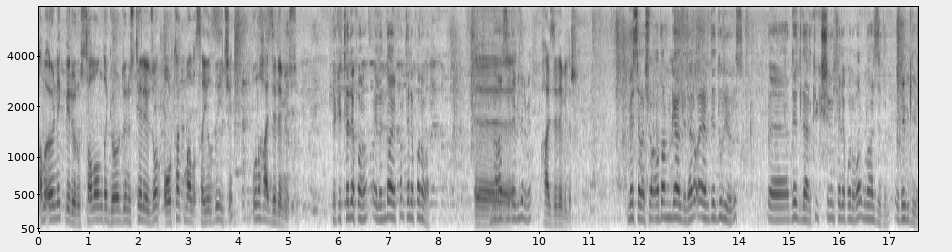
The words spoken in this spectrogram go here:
Ama örnek veriyorum salonda gördüğünüz televizyon ortak mal sayıldığı için bunu haczedemiyorsun. Peki telefonun, elinde iPhone telefonu var. Ee, Bunu haciz edebilir mi? Haczedebilir. Mesela şu adam geldiler, o evde duruyoruz. Ee, dediler ki kişinin telefonu var, bunu haciz edin. Edebiliyor.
